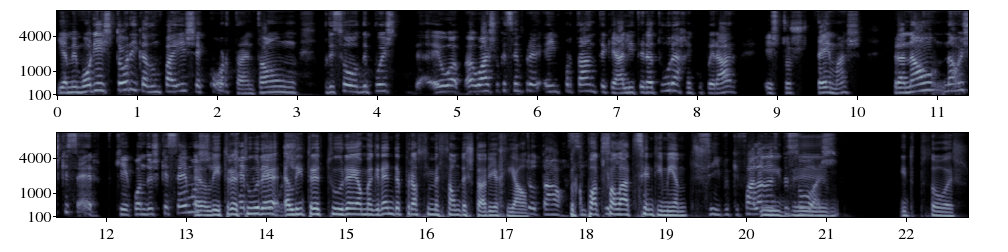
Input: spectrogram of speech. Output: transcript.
E a memória histórica de um país é curta. Então, por isso, depois, eu, eu acho que sempre é importante que a literatura recuperar estes temas para não, não esquecer que quando esquecemos. A literatura, a literatura é uma grande aproximação da história real. Total. Porque sim, pode porque, falar de sentimentos. Sim, porque fala das pessoas. De, e de pessoas.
